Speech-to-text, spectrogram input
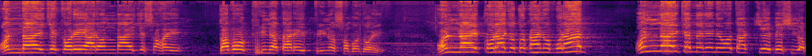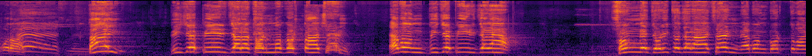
অন্যায় যে করে আর অন্যায় যে সহে তব ঘৃণা তার এই তৃণ সমদয়ে। অন্যায় করা যত গান অপরাধ অন্যায়কে মেনে নেওয়া তার চেয়ে বেশি অপরাধ। তাই বিজেপির যারা কর্মকর্তা আছেন এবং বিজেপির যারা সঙ্গে জড়িত যারা আছেন এবং বর্তমান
